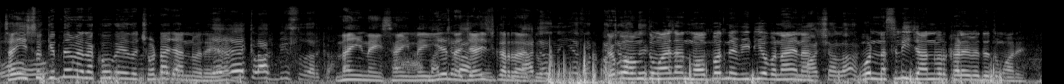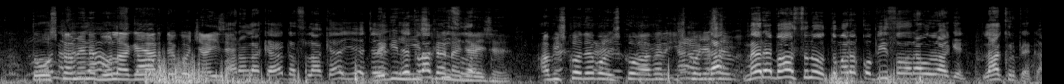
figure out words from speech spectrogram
सही इसको कितने में रखोगे? ये तो छोटा जानवर है यार। एक लाख बीस हज़ार का। नहीं नहीं सही नहीं ये नजायज कर रहा है तू। है देखो हम तुम्हारे साथ मोहब्बत में वीडियो बनाए ना वो नस्ली जानवर खड़े हुए थे तुम्हारे। तो उसका मैंने बोला कि यार देखो जायज़ है। बारह लाख है दस लाख है ये लेकिन इसका नाजायज है। अब इसको देखो इसको अगर इसको जैसे मेरे बात सुनो तुम्हारा को बीस हज़ार और आगे लाख रुपए का।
